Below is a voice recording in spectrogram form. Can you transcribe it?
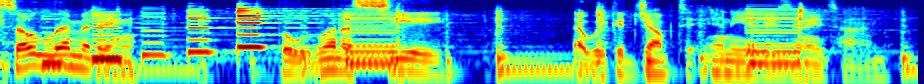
so limiting, but we want to see that we could jump to any of these anytime.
